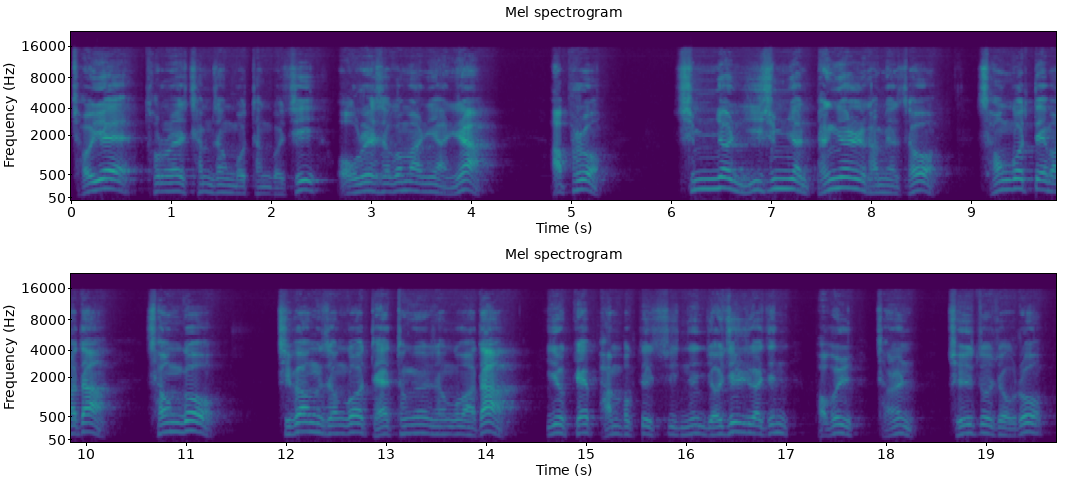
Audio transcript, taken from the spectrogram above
저의 토론에 참석 못한 것이 억울해서가만이 아니라 앞으로 10년, 20년, 100년을 가면서 선거 때마다 선거, 지방선거, 대통령 선거마다 이렇게 반복될 수 있는 여지를 가진 법을 저는 제도적으로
